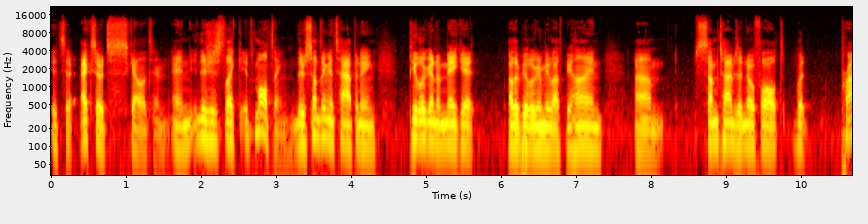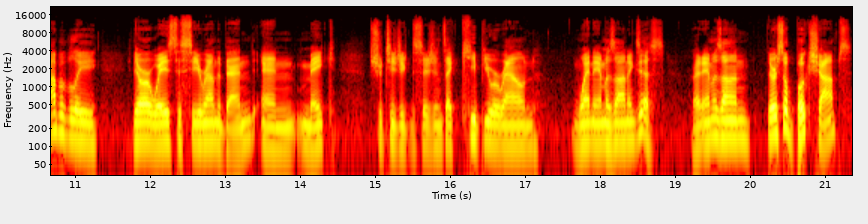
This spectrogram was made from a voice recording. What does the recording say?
it's an exoskeleton, and there's just like it's malting. There's something that's happening. People are going to make it. Other people are going to be left behind. Um, sometimes at no fault, but probably there are ways to see around the bend and make strategic decisions that keep you around when Amazon exists. Right? Amazon. There are still bookshops.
